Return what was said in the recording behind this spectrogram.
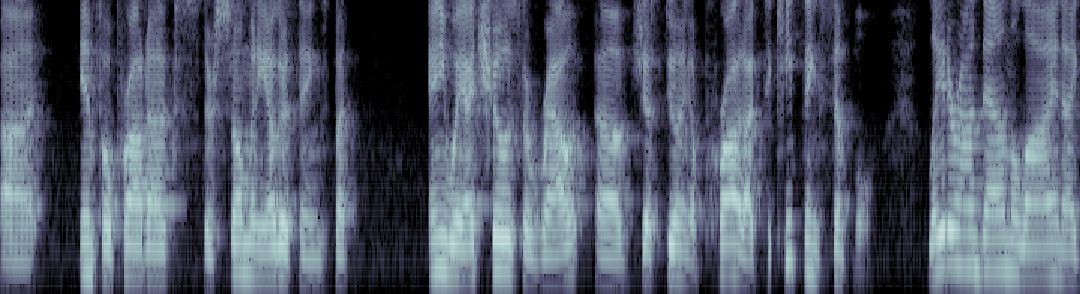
uh, info products. There's so many other things, but anyway, I chose the route of just doing a product to keep things simple. Later on down the line, I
